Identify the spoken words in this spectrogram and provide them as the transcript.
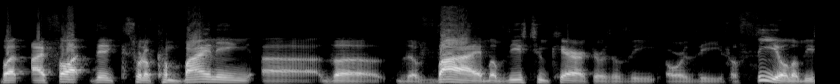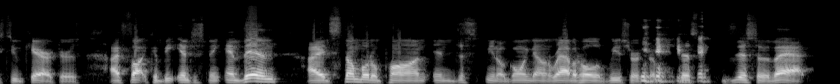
but I thought the sort of combining uh, the the vibe of these two characters of the or the the feel of these two characters, I thought could be interesting. And then I had stumbled upon in just you know going down the rabbit hole of research of this this or that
